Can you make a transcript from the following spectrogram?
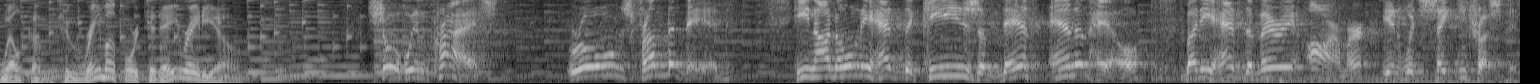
Welcome to Rhema for Today Radio. So when Christ rose from the dead, he not only had the keys of death and of hell, but he had the very armor in which Satan trusted.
